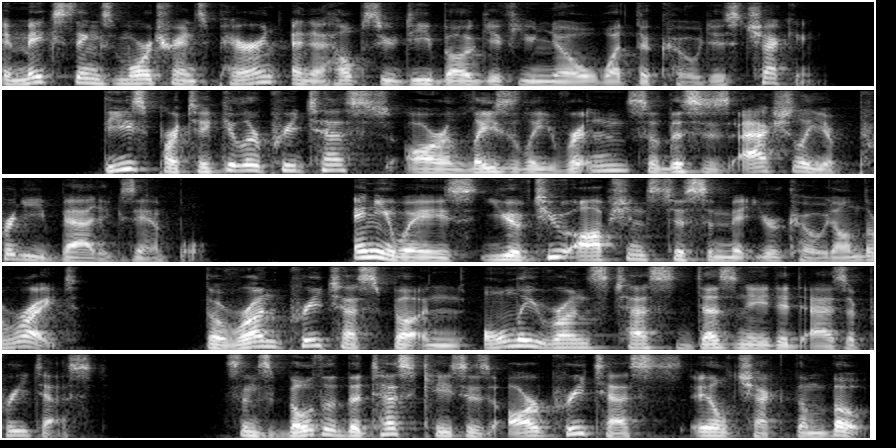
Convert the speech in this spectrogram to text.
It makes things more transparent and it helps you debug if you know what the code is checking. These particular pretests are lazily written, so this is actually a pretty bad example. Anyways, you have two options to submit your code on the right. The Run Pretest button only runs tests designated as a pretest. Since both of the test cases are pretests, it'll check them both.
